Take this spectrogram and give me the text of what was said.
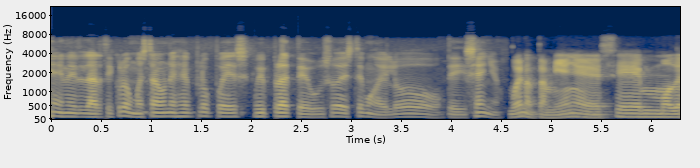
en el artículo muestra un ejemplo pues muy práctico de uso de este modelo de diseño. Bueno, también ese modelo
